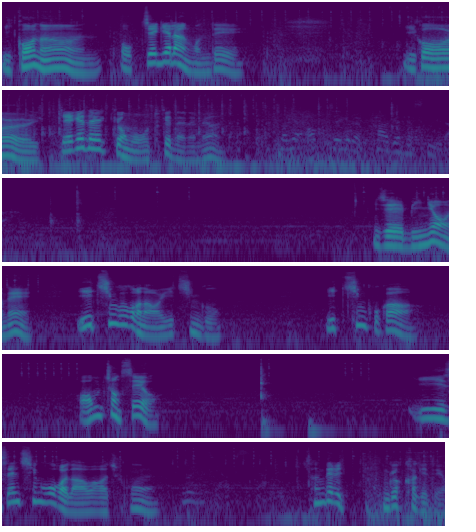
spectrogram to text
이거는 억제기라는 건데 이걸 깨게 될 경우 어떻게 되냐면. 이제 미니언에 이 친구가 나와요 이 친구 이 친구가 엄청 세요 이 센 친구가 나와가지고 상대를 공격하게 돼요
